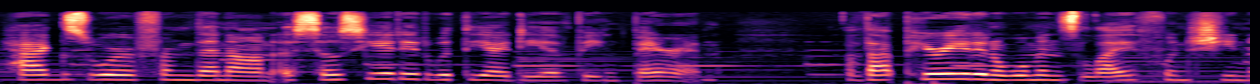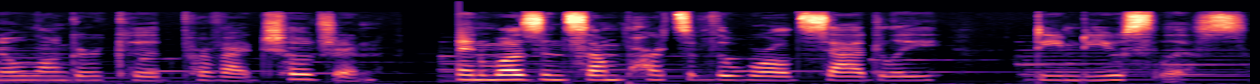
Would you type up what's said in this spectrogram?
Hags were from then on associated with the idea of being barren, of that period in a woman's life when she no longer could provide children, and was in some parts of the world sadly deemed useless.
